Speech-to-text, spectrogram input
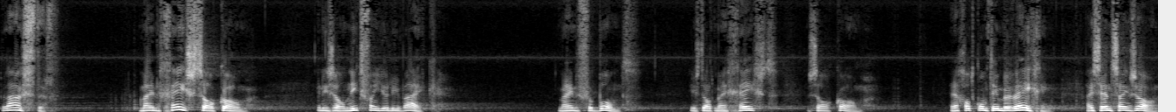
luister. Mijn geest zal komen en die zal niet van jullie wijken. Mijn verbond is dat mijn geest zal komen. En God komt in beweging. Hij zendt zijn zoon.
